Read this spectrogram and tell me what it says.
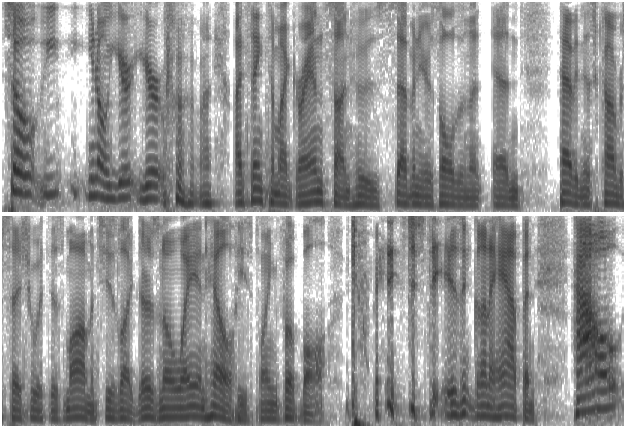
So you know, you're you're. I think to my grandson who's seven years old and and having this conversation with his mom, and she's like, "There's no way in hell he's playing football. I mean, it just isn't going to happen." How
